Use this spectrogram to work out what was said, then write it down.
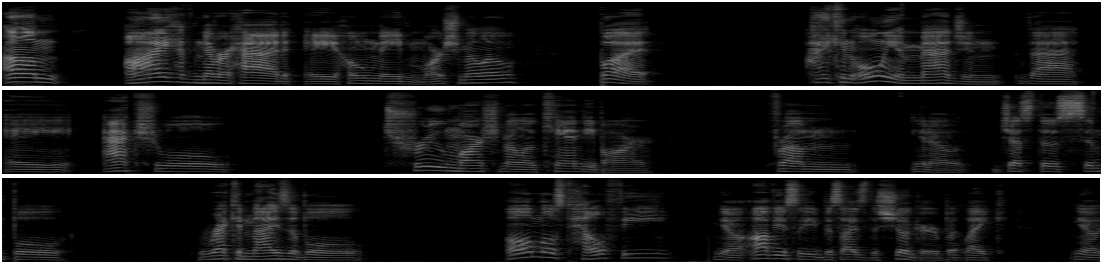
Um, I have never had a homemade marshmallow, but I can only imagine that a actual true marshmallow candy bar from, you know, just those simple recognizable almost healthy, you know, obviously besides the sugar, but like you know,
